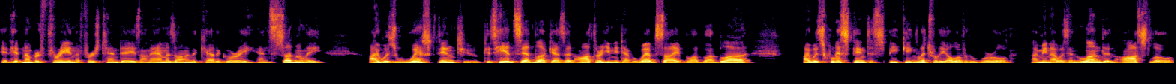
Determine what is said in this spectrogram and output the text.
It hit number three in the first 10 days on Amazon in the category. And suddenly I was whisked into, because he had said, look, as an author, you need to have a website, blah, blah, blah. I was whisked into speaking literally all over the world. I mean, I was in London, Oslo,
